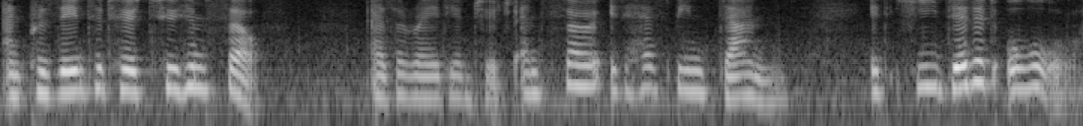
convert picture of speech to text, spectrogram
and presented her to himself as a radiant church. And so it has been done. It, he did it all.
